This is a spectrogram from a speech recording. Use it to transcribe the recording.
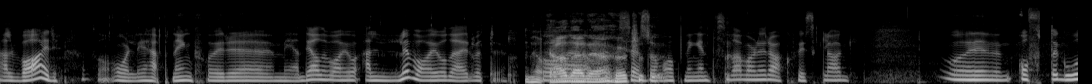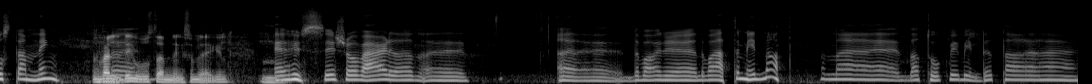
Eller var sånn årlig happening for eh, media. Det var jo, alle var jo der, vet du. Ja. På Ja, det er det jeg har hørt, så sesongåpningen. Så da var det rakfisklag. Og eh, ofte god stemning. Veldig god stemning som regel. Jeg husker så vel da, eh, det, var, det var etter midnatt. Men da tok vi bilde av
